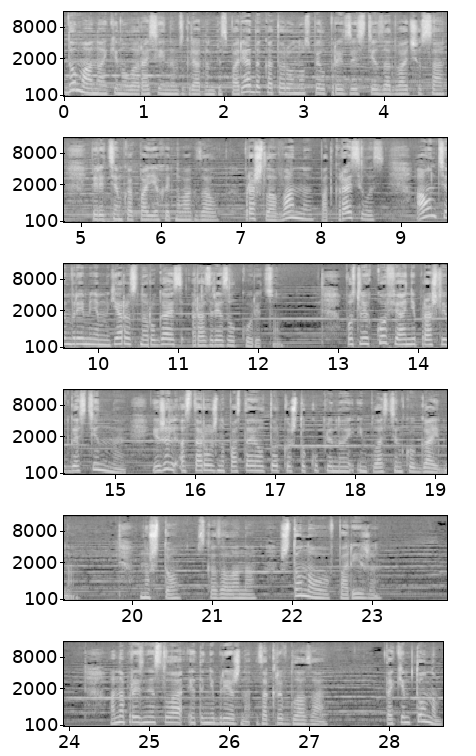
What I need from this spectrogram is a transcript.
Дома она окинула рассеянным взглядом беспорядок, который он успел произвести за два часа перед тем, как поехать на вокзал, прошла в ванную, подкрасилась, а он тем временем, яростно ругаясь, разрезал курицу. После кофе они прошли в гостиную, и Жиль осторожно поставил только что купленную им пластинку Гайдна. «Ну что?» — сказала она. «Что нового в Париже?» Она произнесла это небрежно, закрыв глаза. Таким тоном,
